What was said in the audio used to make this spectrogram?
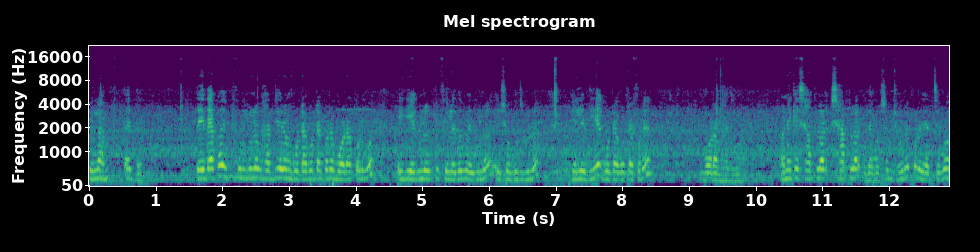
পেলাম তাই তো? তো এই দেখো এই ফুলগুলো ভাবছি এরকম গোটা গোটা করে বড়া করব। এই যে এগুলো একটু ফেলে দেবো এগুলো এই সবুজগুলো ফেলে দিয়ে গোটা গোটা করে বড়া ভাজবো। অনেকে শাপলার শাপলার দেখো সব ঝরে পড়ে যাচ্ছে গো।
